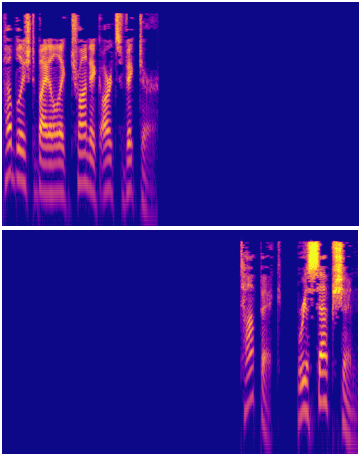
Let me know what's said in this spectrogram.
published by Electronic Arts Victor. Reception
